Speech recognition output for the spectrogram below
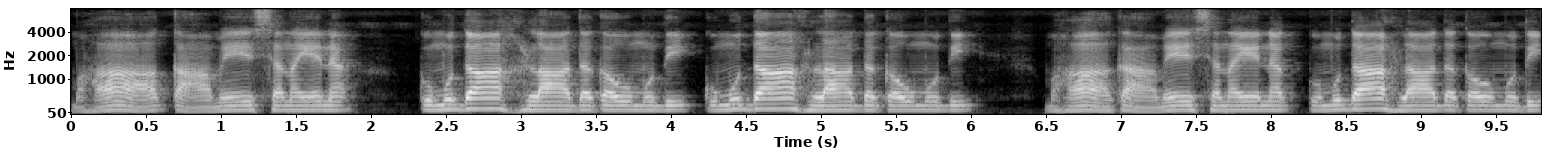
മഹാകാമേശനയന കുമുദാഹ്ലാദ കൗമുദി കുമുദാഹ്ലാദ കൗമുദി മഹാകാമേശനയന കുമുദാഹ്ലാദ കൗമുദി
